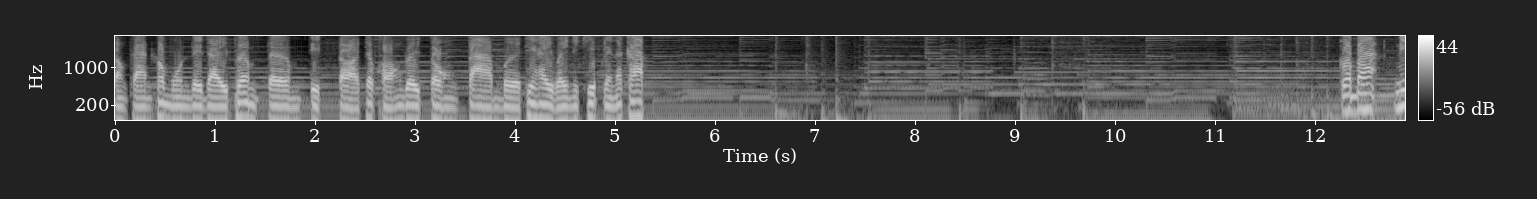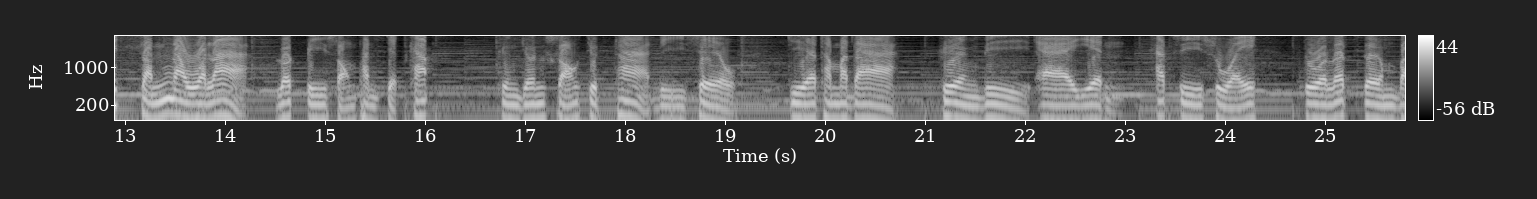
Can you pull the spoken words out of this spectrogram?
ต้องการข้อมูลใด ๆ เพิ่มเติมติดต่อเจ้าของโดยตรงตามเบอร์ที่ให้ไว้ในคลิปเลยนะครับกระบะนิสสันนาวาร่ารถปี 2007 ครับ เครื่องยนต์ 2.5 ดีเซล เกียร์ธรรมดา เครื่องดีแอร์เย็น คัดซีสวย ตัวรถเดิมบ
